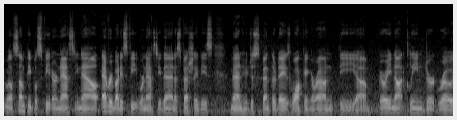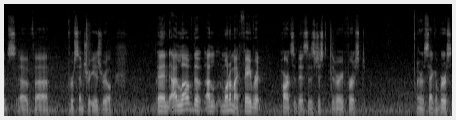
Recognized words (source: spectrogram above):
well, some people's feet are nasty now. Everybody's feet were nasty then, especially these men who just spent their days walking around the um, very not clean dirt roads of uh, first century Israel. And I love the one of my favorite parts of this is just the very first or second verse,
